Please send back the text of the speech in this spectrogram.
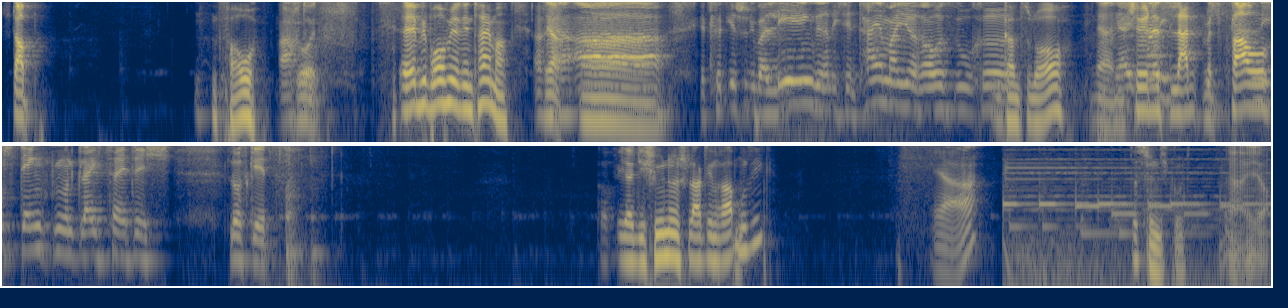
Stopp. Ein V. Ach, Gut. Äh, wir brauchen wieder den Timer. Ach Ja. ja, ah. Jetzt könnt ihr schon überlegen, während ich den Timer hier raussuche. Kannst du doch auch. Ja, ein Ja, schönes kann Land mit ich Kann V. nicht denken und gleichzeitig. Los geht's. Kommt wieder die schöne Schlag den Rab Musik. Ja. Das finde ich gut. Ja, ja.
